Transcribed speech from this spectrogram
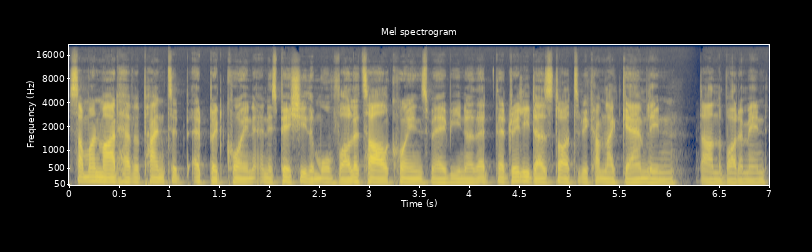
someone might have a punt at, at Bitcoin and especially the more volatile coins, maybe, you know, that, that really does start to become like gambling down the bottom end.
